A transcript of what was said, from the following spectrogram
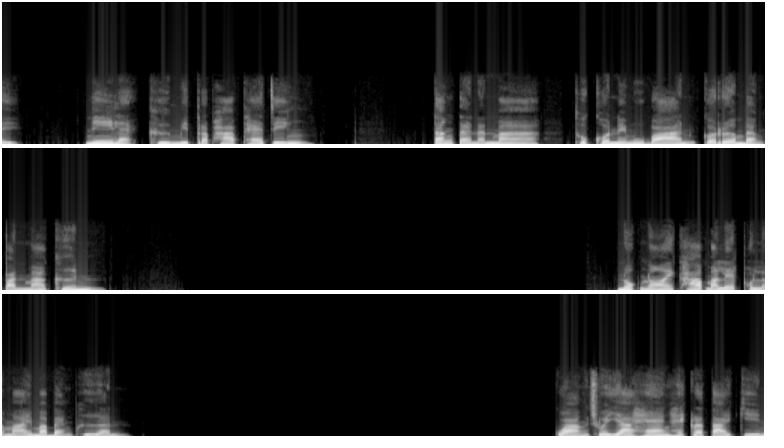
ย นี่แหละคือมิตรภาพแท้จริง ตั้งแต่นั้นมาทุกคนในหมู่บ้านก็เริ่มแบ่งปันมากขึ้น นกน้อยคาบเมล็ดผลไม้มาแบ่งเพื่อน กวางช่วยหญ้าแห้งให้กระต่ายกิน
